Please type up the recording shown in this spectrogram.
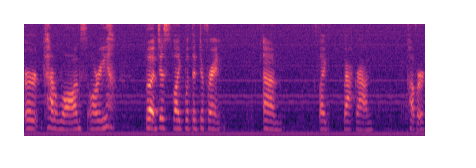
or catalog sorry. But just like with a different um like background cover.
